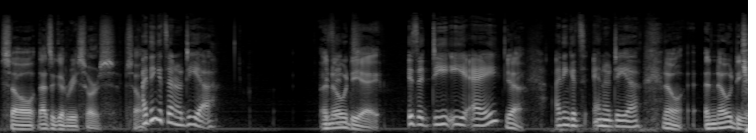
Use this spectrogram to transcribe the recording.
So that's a good resource. So I think it's Enodia. Anodie. Is it D E A? Yeah. I think it's Enodia. No, Anodie.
